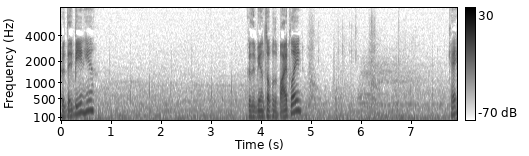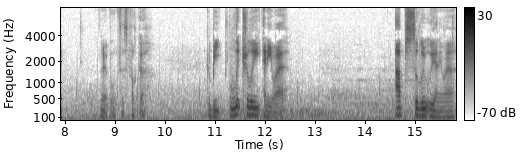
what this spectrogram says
Could they be in here? Could they be on top of the biplane? Okay. Let me have a look at this fucker. Could be literally anywhere. Absolutely anywhere.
